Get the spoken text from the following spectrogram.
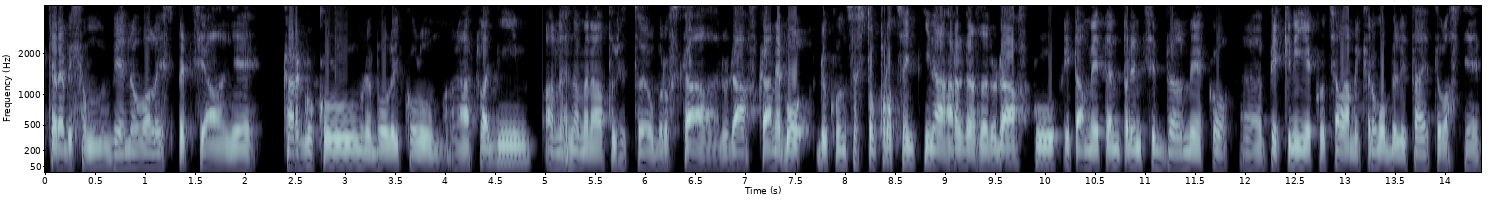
které bychom věnovali speciálně cargo kolům nebo kolům nákladním a neznamená to, že to je obrovská dodávka nebo dokonce stoprocentní náhrada za dodávku. I tam je ten princip velmi jako eh, pěkný, jako celá mikromobilita, je to vlastně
